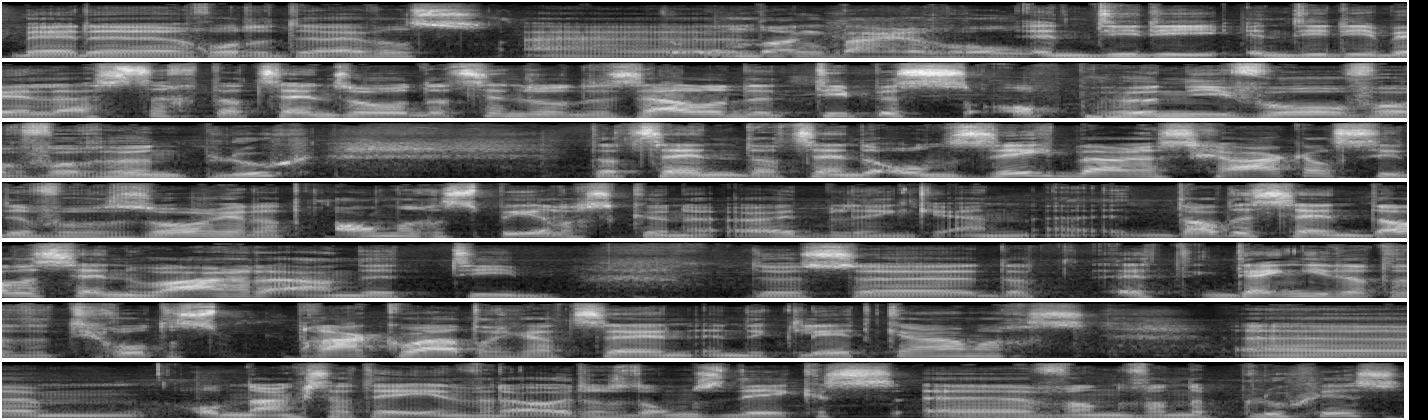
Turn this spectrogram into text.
bij de Rode Duivels. Eh, Ondankbare rol. En Didi, en Didi bij Leicester. Dat zijn, zo, dat zijn zo dezelfde types op hun niveau voor, voor hun ploeg. Dat zijn, dat zijn de onzichtbare schakels die ervoor zorgen dat andere spelers kunnen uitblinken. En eh, dat, is zijn, dat is zijn waarde aan dit team. Dus eh, dat, het- ik denk niet dat het het grote spraakwater gaat zijn in de kleedkamers. Ehm, ondanks dat hij een van de oudersdomsdekens eh, van, van de ploeg is.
